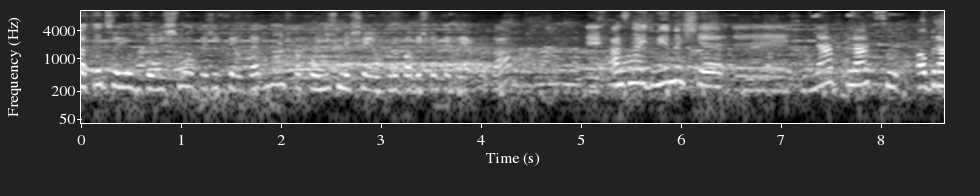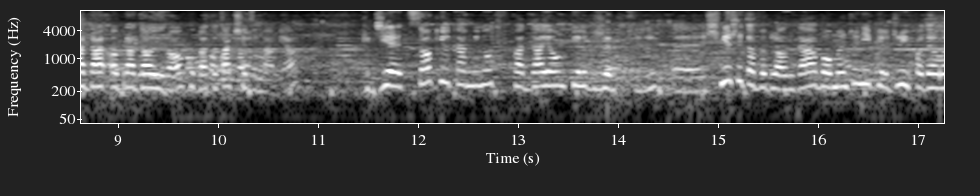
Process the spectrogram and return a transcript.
W katedrze już byliśmy, obejrzeliśmy ją wewnątrz, pokłoniliśmy się grobowi świętego Jakuba, e, a znajdujemy się e, na placu Obrada, Obradoiro, chyba to tak się wymawia, gdzie co kilka minut wpadają pielgrzymki. E, Śmiesznie to wygląda, bo męczeni pielgrzymi wpadają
